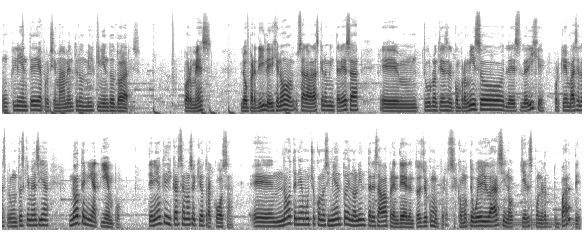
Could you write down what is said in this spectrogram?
un cliente de aproximadamente unos 1500 dólares por mes. Lo perdí, le dije, no, o sea, la verdad es que no me interesa. Em, tú no tienes el compromiso. Les, le dije, porque en base a las preguntas que me hacía, no tenía tiempo. Tenía que dedicarse a no sé qué otra cosa. Eh, no tenía mucho conocimiento y no le interesaba aprender. Entonces yo como, pero ¿cómo te voy a ayudar si no quieres poner tu parte?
